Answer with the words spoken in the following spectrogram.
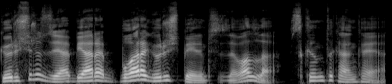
Görüşürüz ya. Bir ara bu ara görüşmeyelim sizle valla. Sıkıntı kanka ya.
